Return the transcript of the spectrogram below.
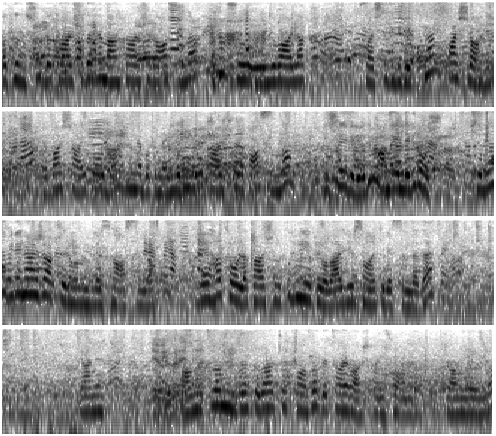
Bakın şurada karşıda hemen karşıda aslında şu e, yuvarlak saçlı gibi gözüken baş şahit. Ve baş şahit orada yine bakın elleriyle karşı tarafa aslında bir şey veriyor değil mi? Ama elleri boş. İşte bu bir enerji aktarımının resmi aslında. Ve Hathor'la karşılıklı bunu yapıyorlar bir sonraki resimde de. Yani anlatılamayacak kadar çok fazla detay var hani şu anda canlı yayında.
